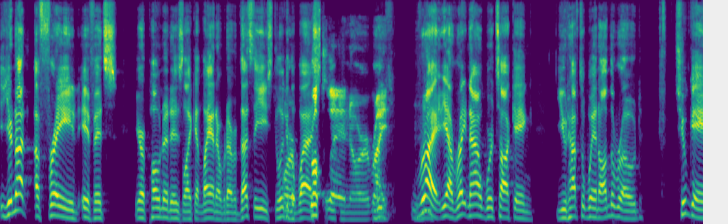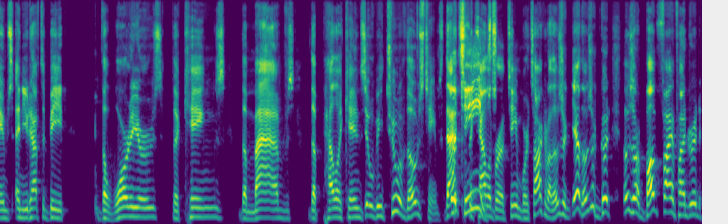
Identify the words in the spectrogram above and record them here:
you're not afraid if it's your opponent is like Atlanta or whatever. That's the East. You look or at the West, Brooklyn or right, mm-hmm. right. Yeah, right now we're talking. You'd have to win on the road two games, and you'd have to beat the Warriors, the Kings, the Mavs, the Pelicans. It would be two of those teams. That's teams. the caliber of team we're talking about. Those are yeah, those are good. Those are above 500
